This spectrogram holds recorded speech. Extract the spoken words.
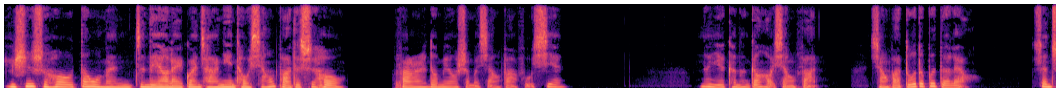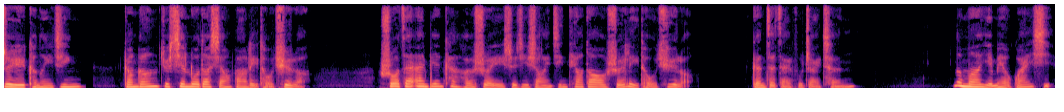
有些时候，当我们真的要来观察念头、想法的时候，反而都没有什么想法浮现。那也可能刚好相反，想法多得不得了，甚至于可能已经刚刚就陷落到想法里头去了。说在岸边看河水，实际上已经跳到水里头去了，跟着载浮载沉。那么也没有关系，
